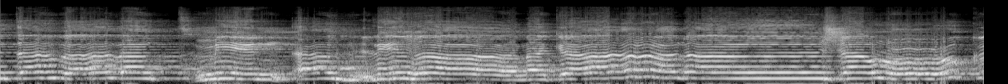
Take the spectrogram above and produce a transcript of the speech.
انتبذت من أهلها مكانا شرقيا.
